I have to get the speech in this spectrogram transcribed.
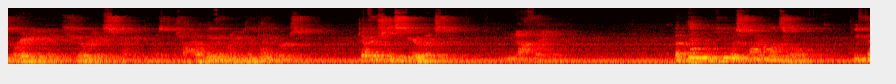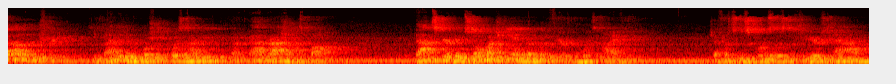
brave and curious when he was a child, even when he was in diapers. Jefferson's fearless, nothing. But then when he was five months old, he fell out of the tree. He landed in a bush of poison ivy, got a bad rash on his bum. That scared him so much he ended up with a fear of poison ivy. Jefferson Squirrel's list of fears now,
